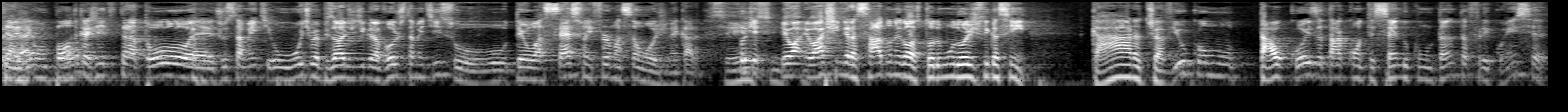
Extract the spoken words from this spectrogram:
que a gente- um ponto que a gente tratou é justamente um último episódio que a gente gravou justamente isso, o, o teu acesso à informação hoje, né, cara? Sim, Porque sim, eu, sim, eu acho engraçado o negócio, todo mundo hoje fica assim, cara, tu já viu como tal coisa tá acontecendo com tanta frequência?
